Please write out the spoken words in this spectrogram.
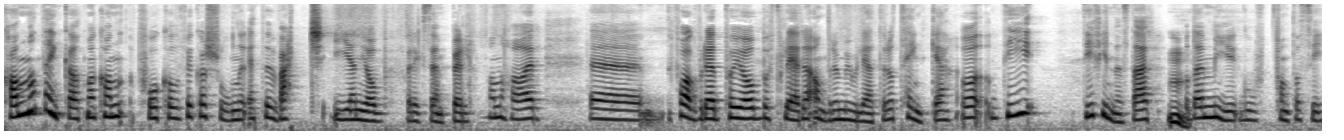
Kan man tenke at man kan få kvalifikasjoner etter hvert i en jobb, f.eks.? Man har eh, fagbrev på jobb, flere andre muligheter å tenke. Og de, de finnes der. Mm. Og det er mye god fantasi.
